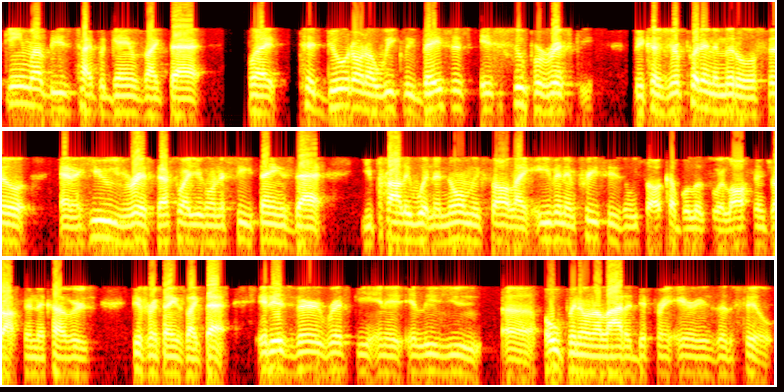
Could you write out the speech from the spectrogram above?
scheme up these type of games like that, but to do it on a weekly basis is super risky because you're put in the middle of the field at a huge risk. That's why you're going to see things that you probably wouldn't have normally saw. Like even in preseason, we saw a couple of looks where Lawson drops in the covers, different things like that. It is very risky and it, it leaves you uh, open on a lot of different areas of the field.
